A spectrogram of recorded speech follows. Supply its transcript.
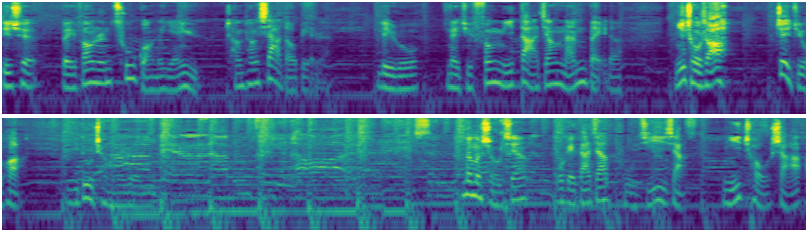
的确，北方人粗犷的言语常常吓到别人，例如那句风靡大江南北的“你瞅啥”，这句话一度成为热议。那么，首先我给大家普及一下“你瞅啥”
